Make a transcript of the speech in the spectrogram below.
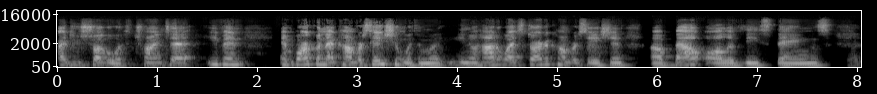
I do struggle with trying to even embark on that conversation with him. Like, you know, how do I start a conversation about all of these things? Right.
